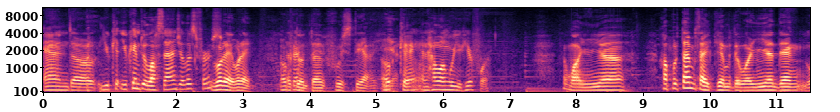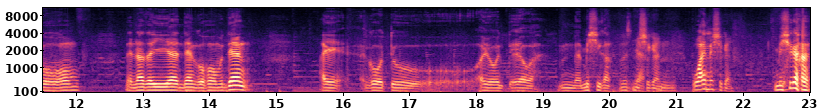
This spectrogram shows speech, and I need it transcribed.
And uh, you ca- you came to Los Angeles first. I, what I, Okay. that's the first year here. Okay. And how long were you here for? One year, A couple times I came to one year, then go home. Another year, then go home. Then I go to I went to uh, mm, Michigan. Lis- Yeah. Michigan. Why Michigan? Mm. Michigan,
